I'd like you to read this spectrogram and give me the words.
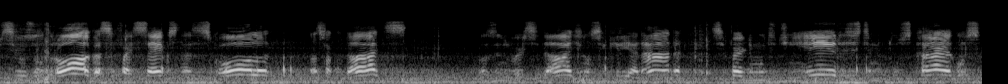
se usa droga, se faz sexo nas escolas, nas faculdades, nas universidades, não se cria nada, se perde muito dinheiro, existem muitos cargos,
